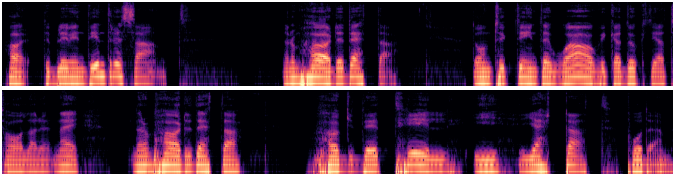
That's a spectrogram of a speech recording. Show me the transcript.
Hör, det blev inte intressant. När de hörde detta. De tyckte inte wow vilka duktiga talare. Nej, när de hörde detta högg det till i hjärtat på dem.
